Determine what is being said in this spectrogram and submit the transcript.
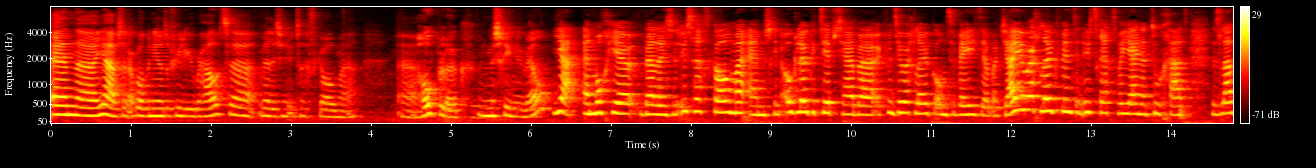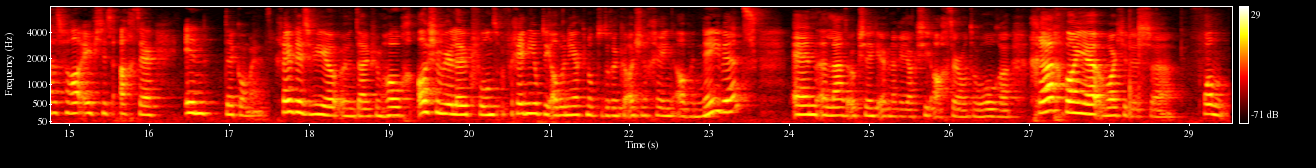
En eh, ja, we zijn ook wel benieuwd of jullie überhaupt eh, wel eens in Utrecht komen. Eh, hopelijk, misschien nu wel. Ja, en mocht je wel eens in Utrecht komen en misschien ook leuke tips hebben, ik vind het heel erg leuk om te weten wat jij heel erg leuk vindt in Utrecht, waar jij naartoe gaat. Dus laat het vooral eventjes achter in de comment. Geef deze video een duimpje omhoog als je hem weer leuk vond. Vergeet niet op die abonneerknop te drukken als je nog geen abonnee bent. En eh, laat ook zeker even een reactie achter, want we horen graag van je wat je dus eh, van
